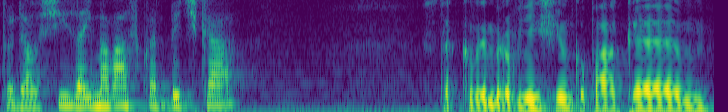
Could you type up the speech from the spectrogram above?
To další zajímavá skladbička. S takovým rovnějším kopákem.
